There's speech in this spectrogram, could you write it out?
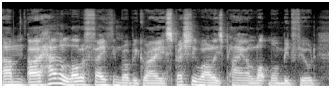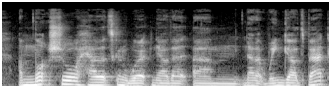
um, I have a lot of faith in Robbie Gray, especially while he's playing a lot more midfield. I'm not sure how that's going to work now that um, now that Wingard's back.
